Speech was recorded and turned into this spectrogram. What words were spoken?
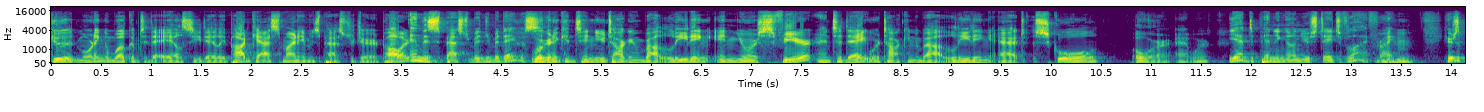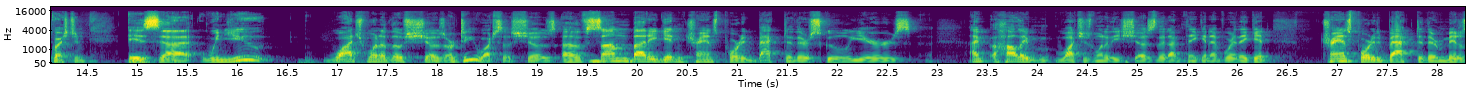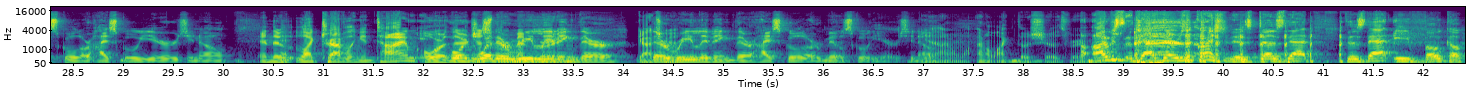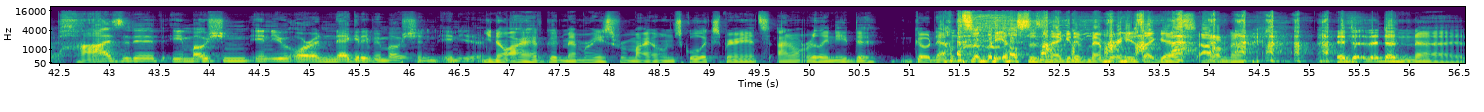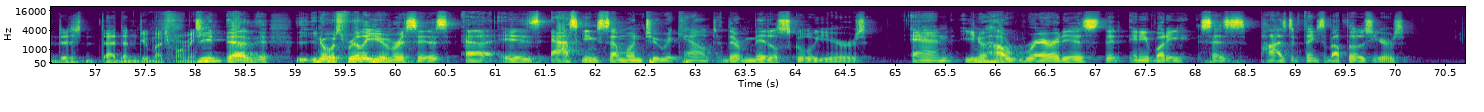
Good morning and welcome to the ALC Daily Podcast. My name is Pastor Jared Pollard. And this is Pastor Benjamin Davis. We're going to continue talking about leading in your sphere, and today we're talking about leading at school or at work. yeah, depending on your stage of life, right? Mm-hmm. Here's a question: Is uh, when you watch one of those shows, or do you watch those shows of somebody getting transported back to their school years? I'm, Holly watches one of these shows that I'm thinking of where they get transported back to their middle school or high school years. You know, And they're like traveling in time, or they're or just where they're reliving their Gotcha. they're reliving their high school or middle school years. You know, Yeah, I don't. I don't like those shows very much. I was that. There's a question: Is does that does that evoke a positive emotion in you or a negative emotion in you? You know, I have good memories from my own school experience. I don't really need to go down somebody else's negative memories. I guess I don't know. It, it doesn't. Uh, just that doesn't do much for me. Do you, uh, you know what's really humorous is uh, is asking someone to recount their middle school years, and you know how rare it is that anybody says positive things about those years.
